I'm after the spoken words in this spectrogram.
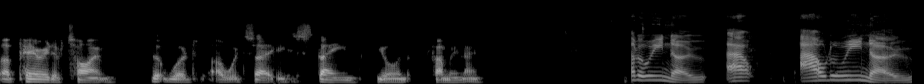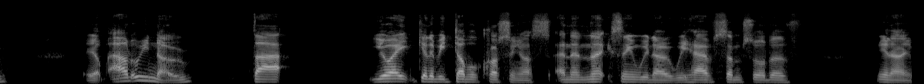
a period of time that would, I would say, stain your family name. How do we know? How how do we know? Yep. How do we know that you ain't gonna be double crossing us? And then the next thing we know, we have some sort of, you know,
